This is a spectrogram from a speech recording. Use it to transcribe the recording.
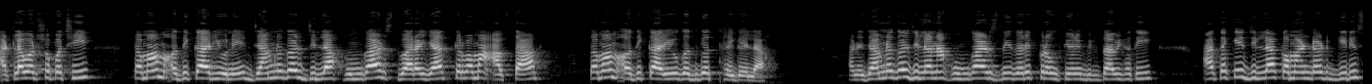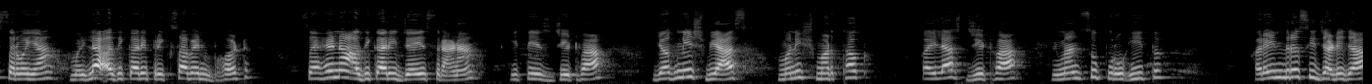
આટલા વર્ષો પછી તમામ અધિકારીઓને જામનગર જિલ્લા હોમગાર્ડ્સ દ્વારા યાદ કરવામાં આવતા તમામ અધિકારીઓ ગદગદ થઈ ગયેલા. અને જામનગર જિલ્લાના હોમગાર્ડ્સની દરેક પ્રવૃત્તિઓને બિરદાવી હતી. આ તકે જિલ્લા કમાન્ડર ગિરીશ સરવૈયા, મહિલા અધિકારી પ્રેક્ષાબેન ભટ્ટ શહેરના અધિકારી જયેશ રાણા, હિતેશ જેઠવા, યજ્ઞેશ વ્યાસ, મનીષ મર્થક, કૈલાસ જેઠવા, હિમાંશુ પુરોહિત, હરેન્દ્રસિંહ જાડેજા,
